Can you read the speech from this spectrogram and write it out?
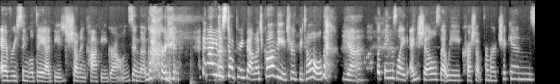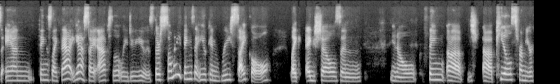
every single day I'd be shoving coffee grounds in the garden. And I just don't drink that much coffee, truth be told. Yeah. but things like eggshells that we crush up from our chickens and things like that, yes, I absolutely do use. There's so many things that you can recycle, like eggshells and, you know, thing uh, uh, peels from your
